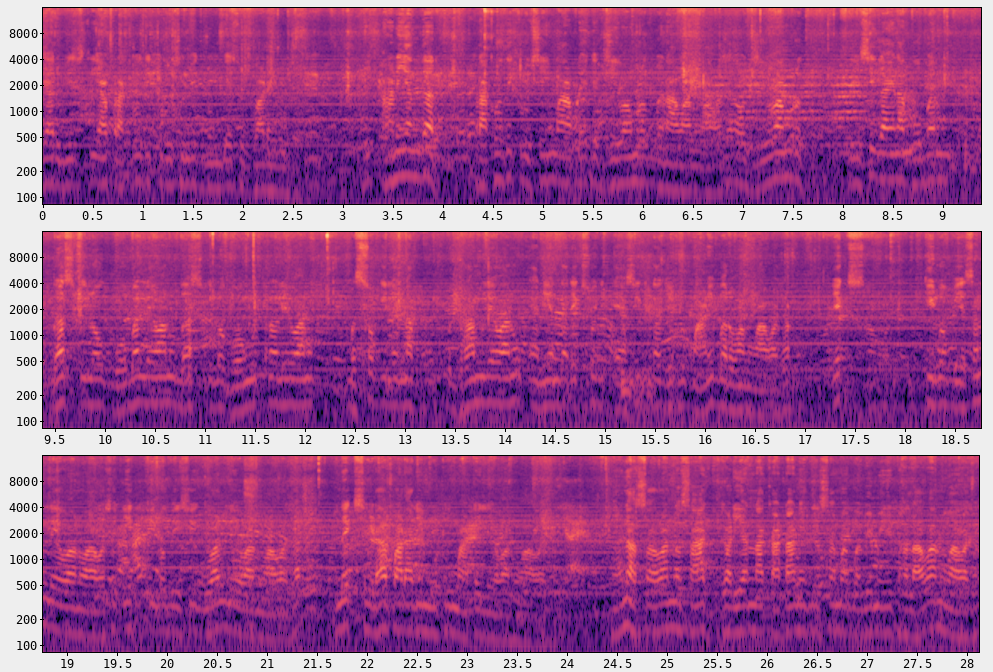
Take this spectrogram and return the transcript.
હજાર વીસથી આ પ્રાકૃતિક કૃષિની એક ઝુંબેશ ઉપાડેલું છે. આની અંદર પ્રાકૃતિક કૃષિમાં આપણે એક જીવામૃત બનાવવાનું આવે છે. જીવામૃત દેશી ગાયના ગોબર દસ કિલો ગોબર લેવાનું, દસ કિલો ગૌમૂત્ર લેવાનું, બસો કિલોના ડ્રમ લેવાનું, એની અંદર એકસો એંસી લીટર જેટલું પાણી ભરવાનું આવે છે. એક કિલો બેસન લેવાનું આવે છે, એક કિલો દેશી ગોળ લેવાનું આવે છે અને એક શેડાપાડાની મોટી માટી લેવાનું આવે છે. એના સવારના સાત ઘડિયાળના કાંટાની દિશામાં બે બે મિનિટ હલાવવાનું આવે છે.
